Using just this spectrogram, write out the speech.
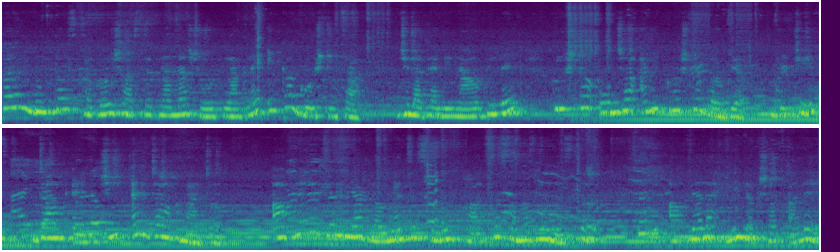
कारण नुकतंच खगोलशास्त्रज्ञांना शोध लागलाय एका गोष्टीचा जिला त्यांनी नाव दिले कृष्ण ऊर्जा आणि कृष्ण द्रव्य म्हणजेच dark energy and dark matter आपल्याला जर या द्रव्याचं स्वरूप फारसं समजलं नसतं तरी आपल्याला हे लक्षात आले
